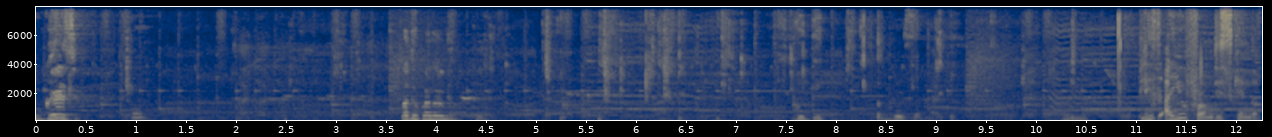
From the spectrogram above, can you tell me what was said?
Ugeze. What do you want from this kingdom?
